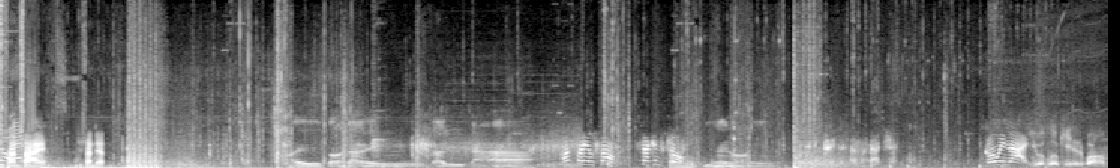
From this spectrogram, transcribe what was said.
ดิชั่นตายดิชั่นเดดใครก็ได้กาลีจ้า Hostile found. Second floor. ยิงให้หน่อย Going live. You have located a bomb.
